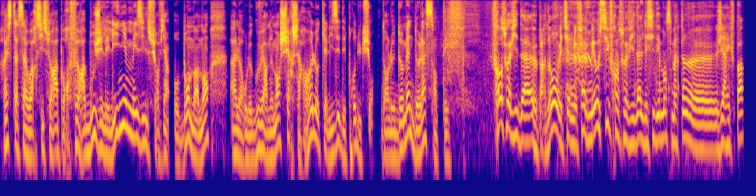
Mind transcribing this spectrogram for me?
Reste à savoir si ce rapport fera bouger les lignes, mais il survient au bon moment, l'heure où le gouvernement cherche à relocaliser des productions dans le domaine de la santé. François Vidal, euh, pardon, Étienne Lefebvre, mais aussi François Vidal. Décidément, ce matin, euh, j'y arrive pas.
